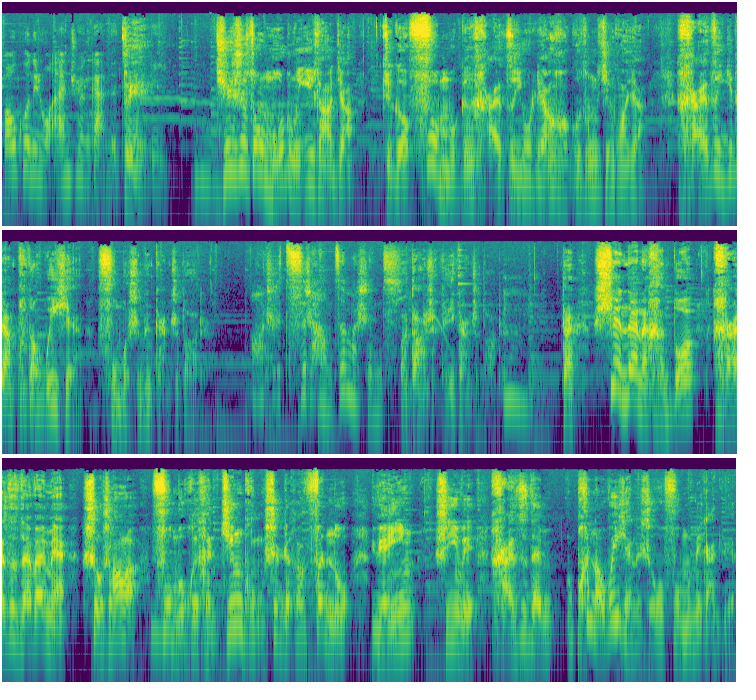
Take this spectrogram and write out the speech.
包括那种安全感的建立。其实从某种意义上讲，这个父母跟孩子有良好沟通的情况下，孩子一旦碰到危险，父母是能感知到的。哦，这个磁场这么神奇，我当然是可以感知到的。嗯，但现在呢，很多孩子在外面受伤了，父母会很惊恐，甚至很愤怒。原因是因为孩子在碰到危险的时候，父母没感觉，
